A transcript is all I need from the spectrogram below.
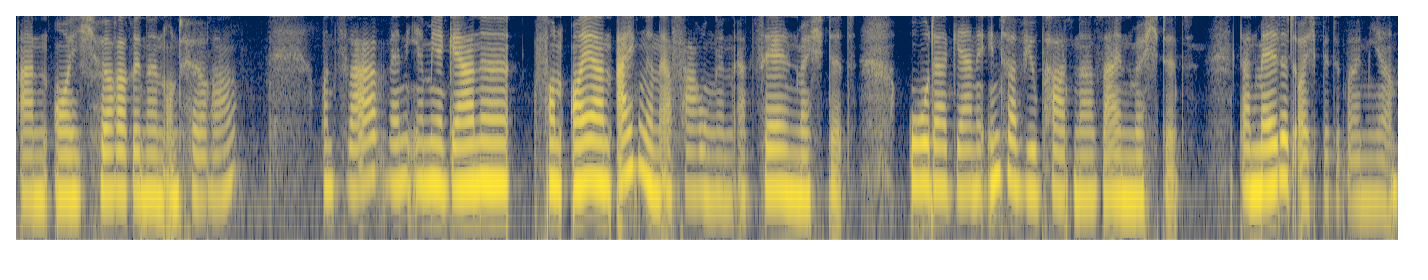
an euch Hörerinnen und Hörer. Und zwar, wenn ihr mir gerne von euren eigenen Erfahrungen erzählen möchtet oder gerne Interviewpartner sein möchtet, dann meldet euch bitte bei mir.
